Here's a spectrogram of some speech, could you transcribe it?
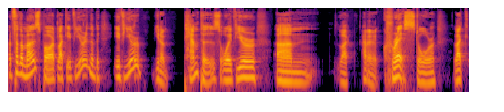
But for the most part, like if you're in the if you're you know Pampers or if you're um, like I don't know Crest or like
